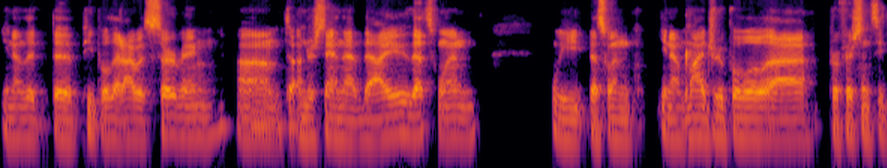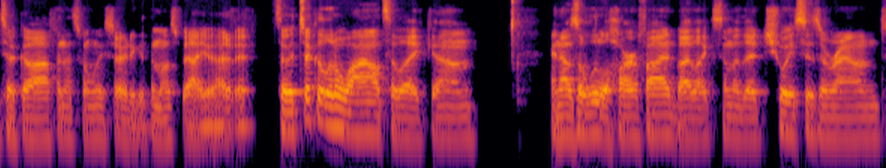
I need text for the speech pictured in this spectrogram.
you know the, the people that I was serving um, to understand that value, that's when we that's when you know my Drupal uh, proficiency took off, and that's when we started to get the most value out of it. So it took a little while to like, um, and I was a little horrified by like some of the choices around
